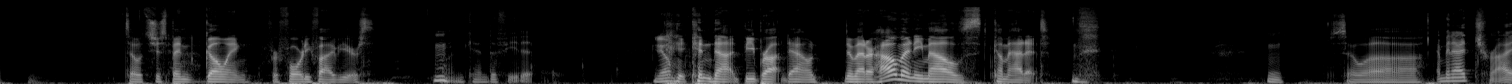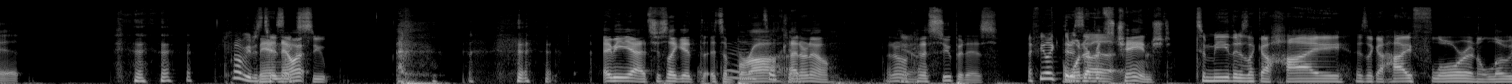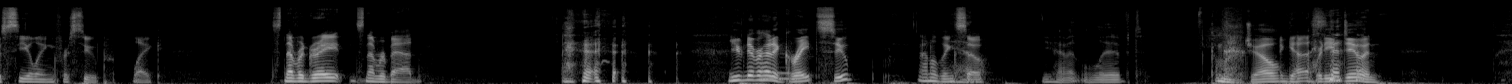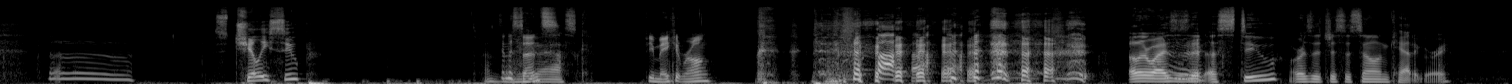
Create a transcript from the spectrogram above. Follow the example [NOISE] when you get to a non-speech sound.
So it's just been going for 45 years. Hmm. One can defeat it. Yep. [LAUGHS] It cannot be brought down, no matter how many mouths come at it. [LAUGHS] Hmm. So, uh, I mean, I'd try it. Probably just Man, tastes like I- soup. [LAUGHS] I mean, yeah, it's just like it, it's a Eh, it's broth. okay. I don't know. I don't know what kind of soup it is. I feel like I there's wonder a, if it's changed. to me there's like a high there's like a high floor and a low ceiling for soup. Like it's never great, it's never bad. [LAUGHS] You've never had a great soup? I don't think Yeah. so. You haven't lived. Come on, Joe. [LAUGHS] I guess. What are you doing? [LAUGHS] Uh, It's chili soup? depends In a on who you sense. ask. If you make it wrong. [LAUGHS] Otherwise, is it a stew or is it just its own category?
